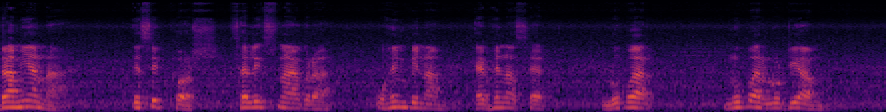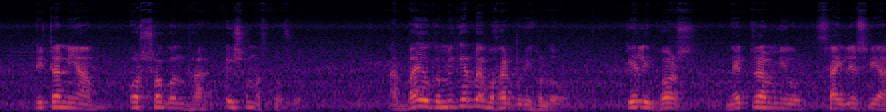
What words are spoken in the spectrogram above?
damiana, acid phos salix nigra yohimbinum, avena sativa, লুপার নুপার লুটিয়াম, টিটানিয়াম, অশ্বগন্ধা, এই সমস্ত ওষুধ। আর বায়োকেমিকের ব্যবহার করি হলো কেলিফস নেট্রামিউর সাইলেশিয়া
